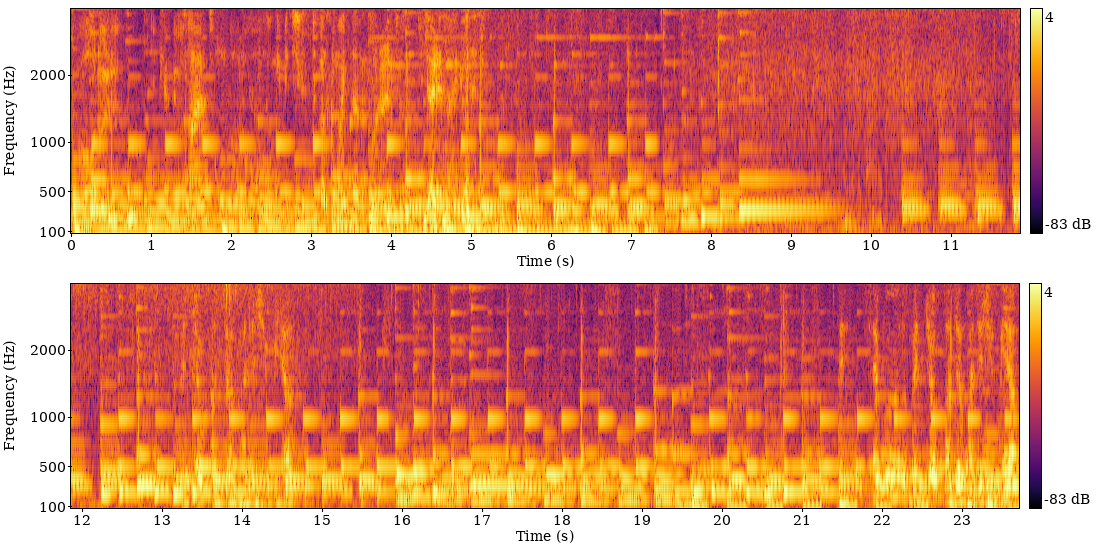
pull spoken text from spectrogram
그거를 이렇게 묘사할 정도로 감독님이 질투가 숨어 있다는 거를 저는 이 자리에서 알게 됐습니다. 주시고요. 네, 세 분 왼쪽 먼저 봐주시고요.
